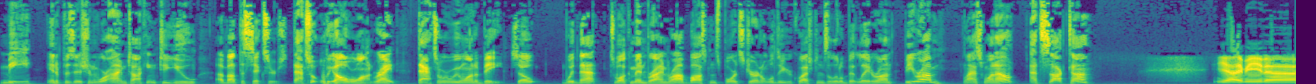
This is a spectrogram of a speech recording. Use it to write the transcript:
me in a position where I'm talking to you about the Sixers? That's what we all want, right? That's where we want to be. So, with that, let's welcome in Brian Robb, Boston Sports Journal. We'll do your questions a little bit later on. B Rob, last one out. That sucked, huh? Yeah, I mean, uh,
